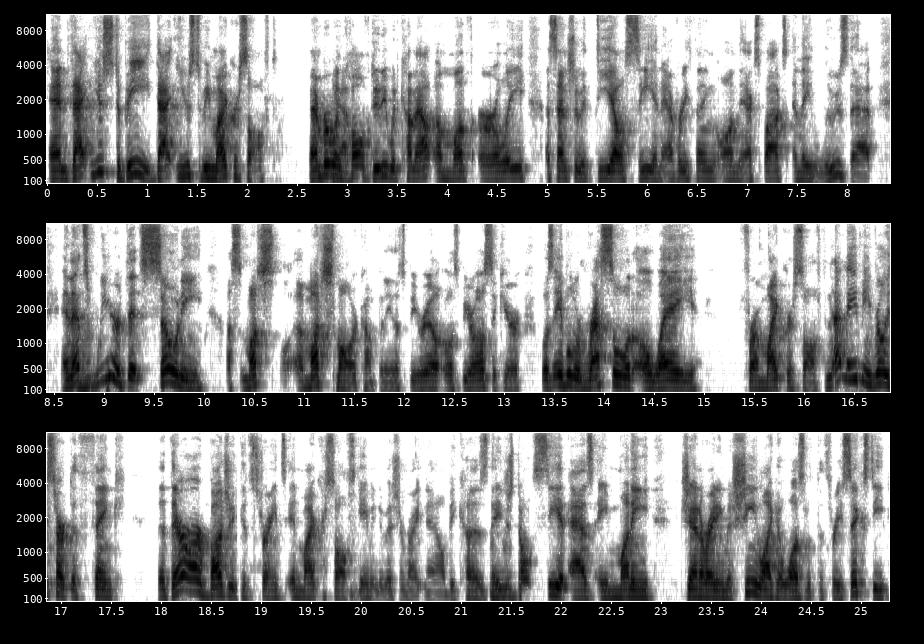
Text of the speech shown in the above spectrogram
And that used to be that used to be Microsoft. Remember when Yeah. Call of Duty would come out a month early, essentially with DLC and everything on the Xbox, and they lose that. And that's mm-hmm. weird that Sony, a much a much smaller company, let's be real, let's be realistic here, was able to wrestle it away from Microsoft. And that made me really start to think that there are budget constraints in Microsoft's gaming division right now because they just mm-hmm. don't see it as a money generating machine like it was with the 360. And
